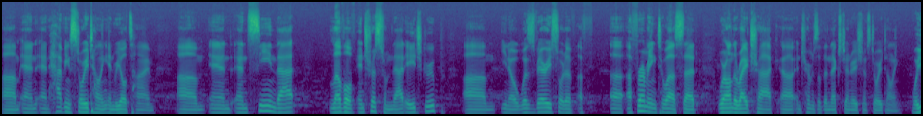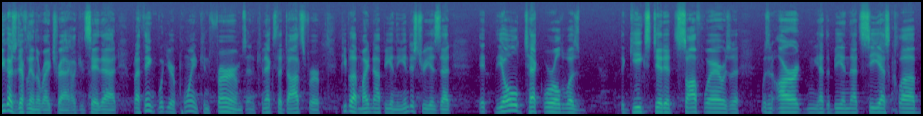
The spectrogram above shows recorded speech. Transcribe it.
um, and, and having storytelling in real time. Um, and, and seeing that level of interest from that age group, um, you know, was very sort of aff- uh, affirming to us that we're on the right track uh, in terms of the next generation of storytelling. Well, you guys are definitely on the right track. I can say that. But I think what your point confirms and connects the dots for people that might not be in the industry is that it, the old tech world was the geeks did it. Software was a was an art, and you had to be in that CS club.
